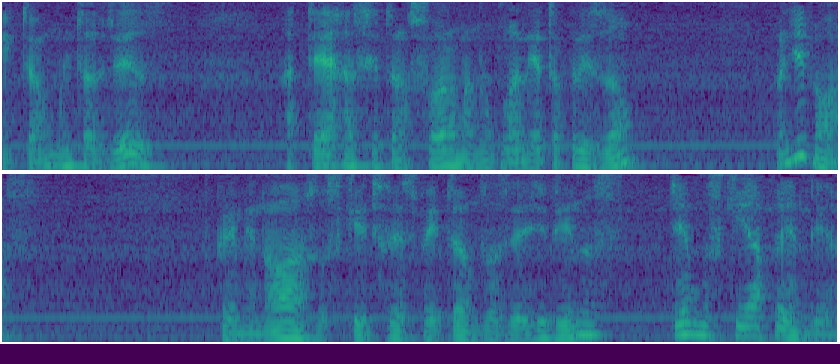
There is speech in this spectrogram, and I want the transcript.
Então, muitas vezes, a Terra se transforma num planeta prisão, onde nós, criminosos que desrespeitamos as leis divinas, temos que aprender.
